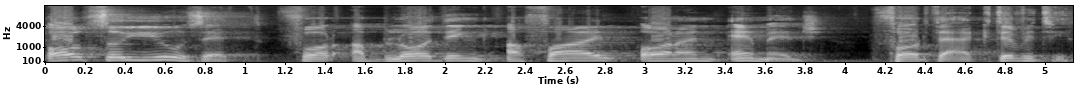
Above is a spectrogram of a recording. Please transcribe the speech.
also use it for uploading a file or an image for the activity.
